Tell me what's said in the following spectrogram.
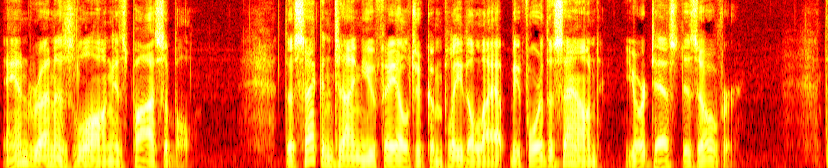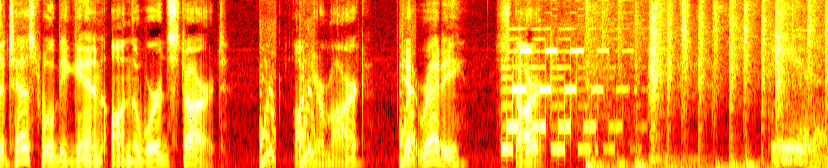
and run as long as possible. The second time you fail to complete a lap before the sound, your test is over. The test will begin on the word start. On your mark, get ready, start. Feel it.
